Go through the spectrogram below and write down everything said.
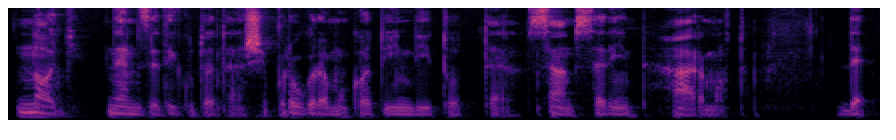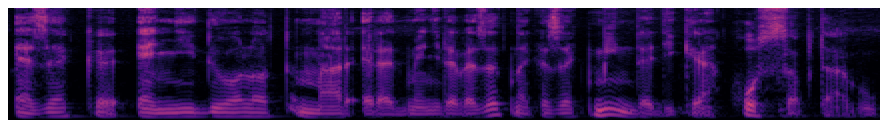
nagy nemzeti kutatási programokat indított el, szám szerint hármat. De ezek ennyi idő alatt már eredményre vezetnek? Ezek mindegyike hosszabb távú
